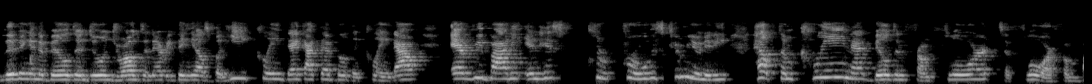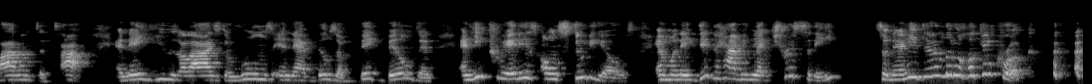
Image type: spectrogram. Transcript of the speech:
living in the building, doing drugs and everything else. But he cleaned, they got that building cleaned out. Everybody in his crew, his community, helped them clean that building from floor to floor, from bottom to top. And they utilized the rooms in that was a big building. And he created his own studios. And when they didn't have electricity, so now he did a little hook and crook.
